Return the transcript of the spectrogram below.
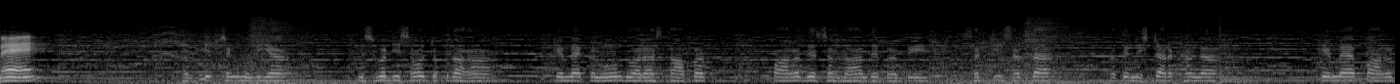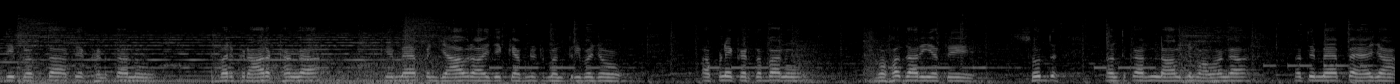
ਮੈਂ ਹਰਦੀਪ ਸਿੰਘ ਮੁੰਡੀਆਂ ਇਸ ਵੱਡੀ ਸਹੁੰ ਚੁੱਕਦਾ ਹਾਂ ਕਿ ਮੈਂ ਕਾਨੂੰਨ ਦੁਆਰਾ ਸਥਾਪਿਤ ਭਾਰਤ ਦੇ ਸੰਵਿਧਾਨ ਦੇ ਪ੍ਰਤੀ ਸੱਚੀ ਸ਼ਰਧਾ ਅਤੇ ਨਿਸ਼ਠਾ ਰੱਖਾਂਗਾ, ਕਿ ਮੈਂ ਭਾਰਤ ਦੀ ਪ੍ਰਭੁਤਾ ਅਤੇ ਅਖੰਡਤਾ ਨੂੰ ਬਰਕਰਾਰ ਰੱਖਾਂਗਾ, ਕਿ ਮੈਂ ਪੰਜਾਬ ਰਾਜ ਦੇ ਕੈਬਨਿਟ ਮੰਤਰੀ ਵਜੋਂ ਆਪਣੇ ਕਰਤੱਵਾਂ ਨੂੰ ਵਫਾਦਾਰੀ ਅਤੇ ਸੁੱਧ ਅੰਤਕਰਨ ਨਾਲ ਨਿਭਾਵਾਂਗਾ ਅਤੇ ਮੈਂ ਭੈ ਜਾਂ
